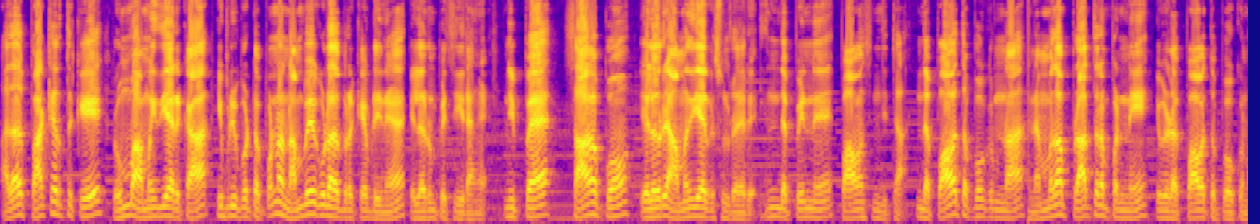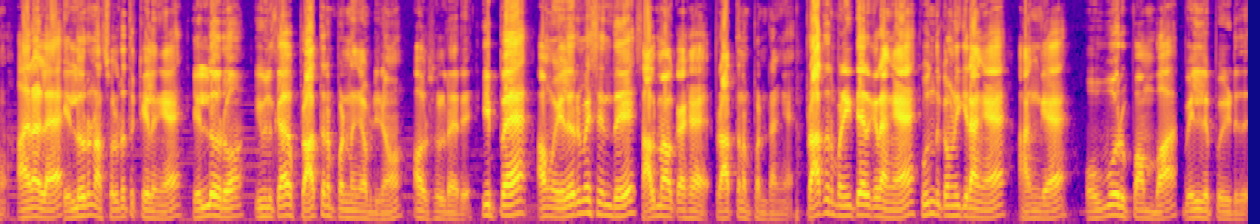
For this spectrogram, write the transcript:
அதாவது பார்க்கறதுக்கு ரொம்ப அமைதியா இருக்கா? இப்படிப்பட்ட பொண்ணை நம்பவே கூடாது பிறகு அப்படின்னு எல்லாரும் பேசிக்கிறாங்க. இப்ப சாகப்போம் எல்லோரும் அமைதியா இருக்க சொல்றாரு. இந்த பெண்ணு பாவம் செஞ்சுட்டா. இந்த பாவத்தை போக்கணும்னா நம்ம தான் பிரார்த்தனை பண்ணி இவரோட பாவத்தை போக்கணும். அதனால எல்லோரும் நான் சொல்றது கேளுங்க. எல்லோரும் இவளுக்காக பிரார்த்தனை பண்ணுங்க அப்படின்னும் அவர் சொல்றாரு. இப்ப அவங்க எல்லாருமே சேர்ந்து சால்மாவுக்காக பிரார்த்தனை பண்றாங்க. பிரார்த்தனை பண்ணிட்டே இருக்கிறாங்க. கூந்து கவனிக்கிறாங்க. அங்க ஒவ்வொரு பாம்பா வெளியில போயிடுது.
